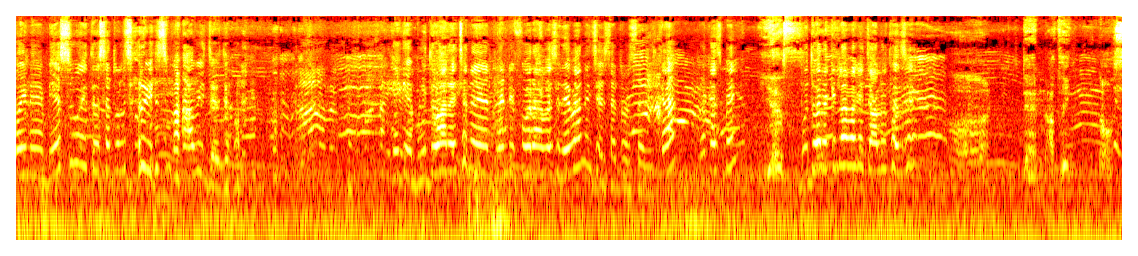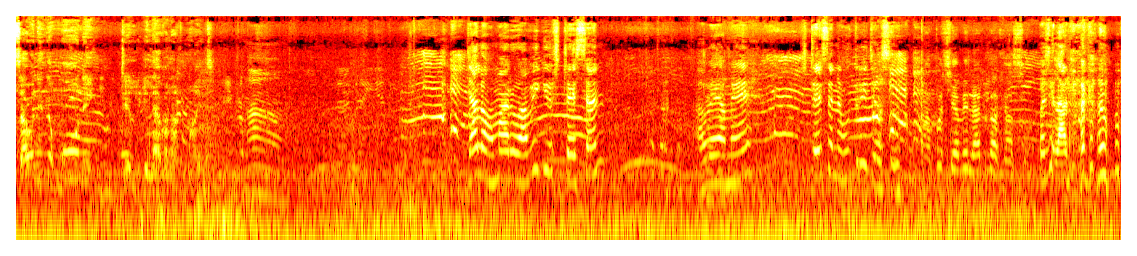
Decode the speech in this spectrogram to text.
કોઈને બેસવું હોય તો શટલ સર્વિસમાં આવી જજો. કે કે બુધવારે છે ને ટ્વેન્ટી ફોર અવર્સ રહેવાની છે શટલ સર્વિસ કા પ્રકાશભાઈ? યસ બુધવારે કેટલા વાગે ચાલુ થશે? Uh, then I think no seven in the morning till eleven at night. હા. ચાલો અમારું આવી ગયું સ્ટેશન. હવે અમે સ્ટેશને ઉતરી જશું. પછી હવે લાડવા ખાશું. પછી લાડવા ખાવું.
